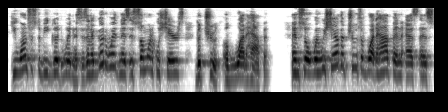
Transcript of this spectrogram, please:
He wants us to be good witnesses. And a good witness is someone who shares the truth of what happened. And so when we share the truth of what happened as, as,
